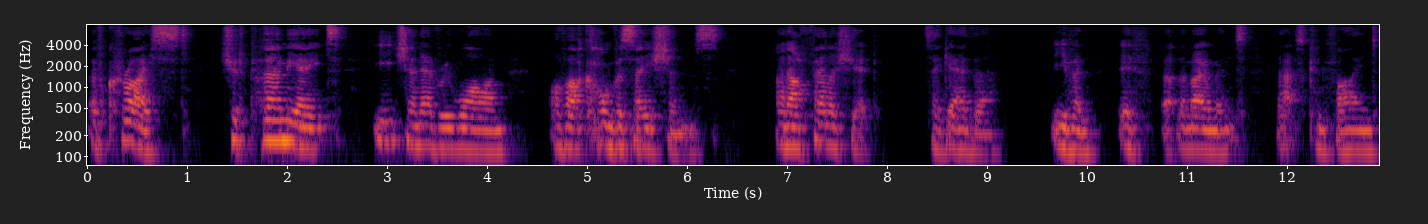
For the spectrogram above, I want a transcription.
of Christ should permeate each and every one of our conversations and our fellowship together, even if at the moment that's confined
